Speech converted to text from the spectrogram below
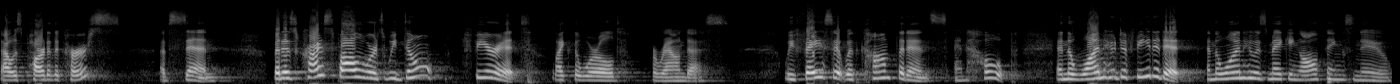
That was part of the curse of sin. But as Christ followers, we don't fear it like the world around us. We face it with confidence and hope in the one who defeated it and the one who is making all things new.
